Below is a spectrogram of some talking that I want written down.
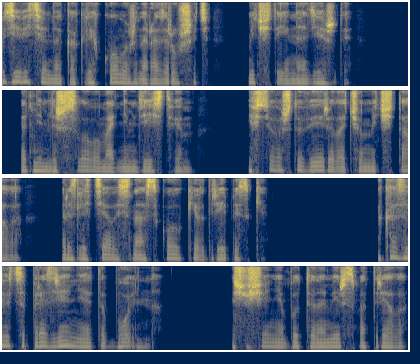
Удивительно, как легко можно разрушить мечты и надежды. Одним лишь словом, одним действием. И все, во что верила, о чем мечтала, разлетелось на осколки в дребезги. Оказывается, прозрение — это больно. Ощущение, будто на мир смотрела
